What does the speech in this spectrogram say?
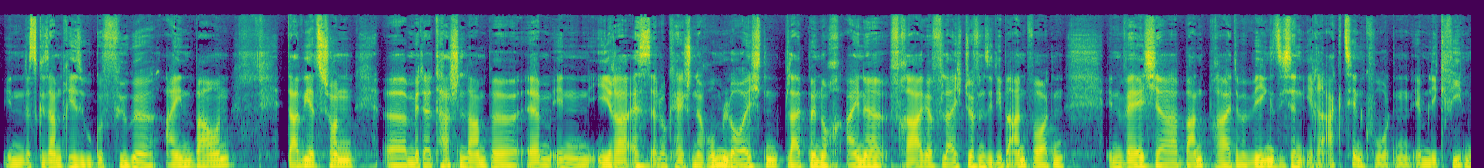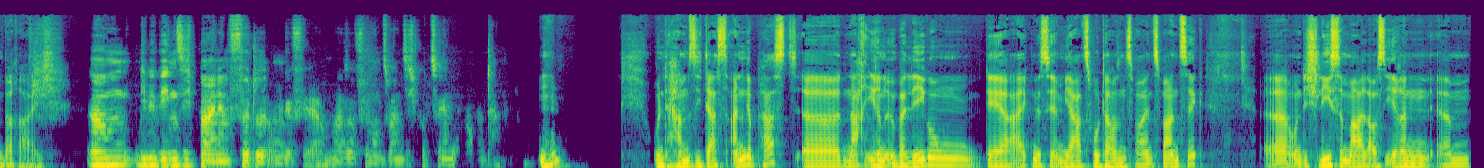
in das Gesamtrisikogefüge einbauen. Da wir jetzt schon äh, mit der Taschenlampe ähm, in Ihrer Asset Allocation herumleuchten, bleibt mir noch eine Frage, vielleicht dürfen Sie die beantworten. In welcher Bandbreite bewegen sich denn denn Ihre Aktienquoten im liquiden Bereich? Ähm, die bewegen sich bei einem Viertel ungefähr, also 25 Prozent momentan. Mhm. Und haben Sie das angepasst äh, nach Ihren Überlegungen der Ereignisse im Jahr 2022? Äh, und ich schließe mal aus Ihren ähm,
